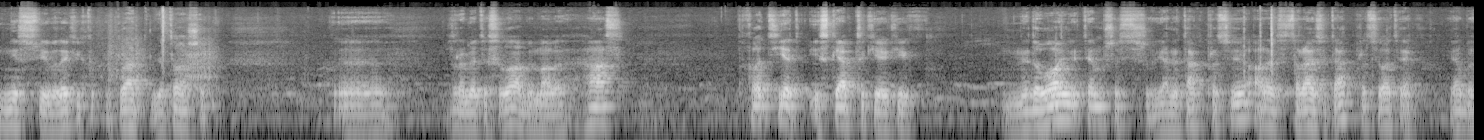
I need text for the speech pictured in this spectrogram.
вніс свій великий вклад для того, щоб е, зробити село, аби мали газ. Хоч є і скептики, які недовольні тим, що, я не так працюю, але стараюся так працювати, як я би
